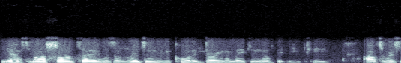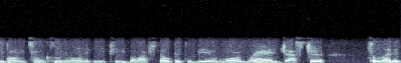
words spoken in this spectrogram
Yes, My Shantae was originally recorded during the making of the EP. I was originally going to include it on the EP, but I felt it to be a more grand gesture to let it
